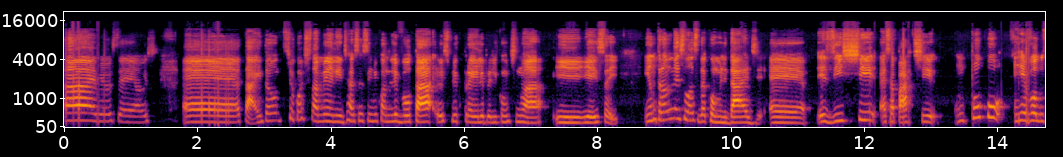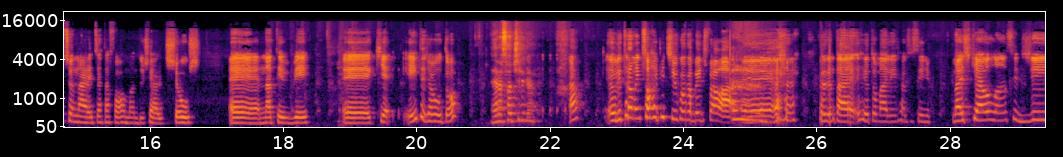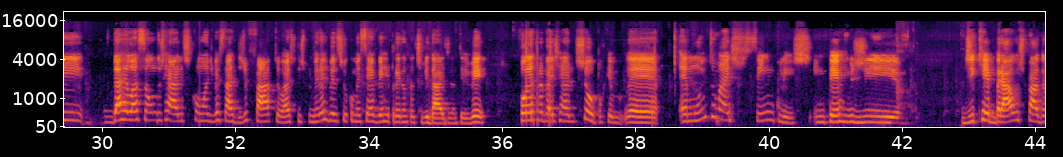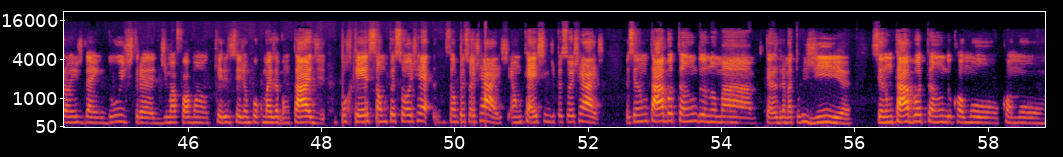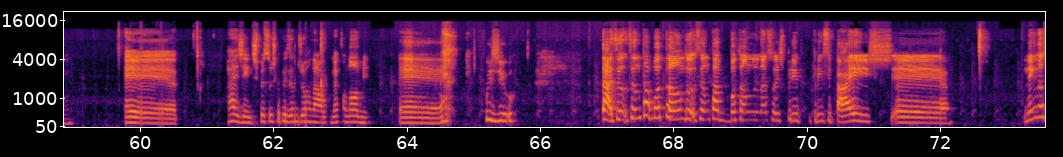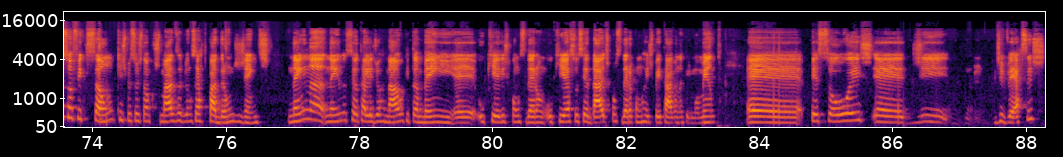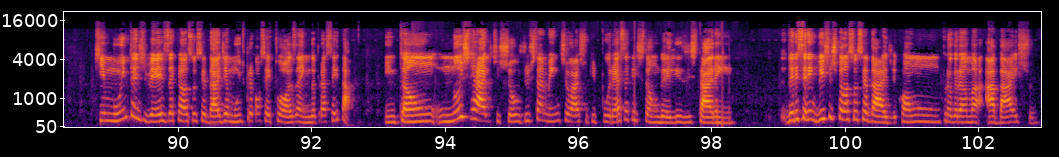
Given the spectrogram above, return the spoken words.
Ai, meu céus. É, tá, então deixa eu continuar minha linha de raciocínio. Quando ele voltar, eu explico para ele, para ele continuar. E, e, é isso aí. Entrando nesse lance da comunidade, é, existe essa parte um pouco revolucionária, de certa forma, dos reality shows é, na TV. É, que é... Eita, já voltou? Era só te ligar. Ah, eu literalmente só repeti o que eu acabei de falar. Ah. É, para tentar retomar a linha de raciocínio. Mas que é o lance de, da relação dos realities com a diversidade. De fato, eu acho que as primeiras vezes que eu comecei a ver representatividade na TV foi através de reality show, porque é, é muito mais simples em termos de de quebrar os padrões da indústria de uma forma que eles sejam um pouco mais à vontade, porque são pessoas, são pessoas reais, é um casting de pessoas reais. Você não está botando numa teledramaturgia, você não está botando como. como é... Ai, gente, as pessoas que apresentam jornal, como é que é o nome? É... Fugiu. Tá, você, não está botando, você não tá botando nas suas pri principais. É... Nem na sua ficção, que as pessoas estão acostumadas a ver um certo padrão de gente nem, na, nem no seu telejornal, que também é o que eles consideram, o que a sociedade considera como respeitável naquele momento, é, pessoas é, de diversas que muitas vezes aquela sociedade é muito preconceituosa ainda para aceitar. Então, nos reality shows, justamente eu acho que por essa questão deles estarem deles serem vistos pela sociedade como um programa abaixo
